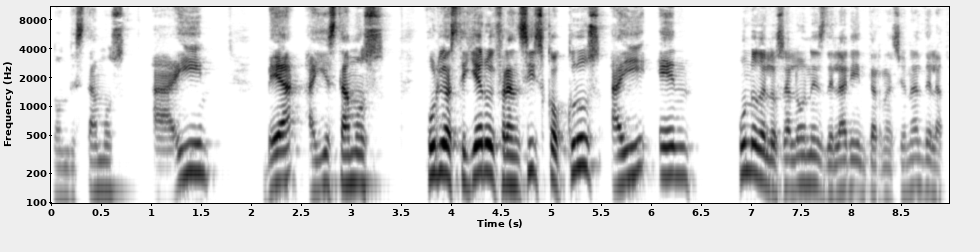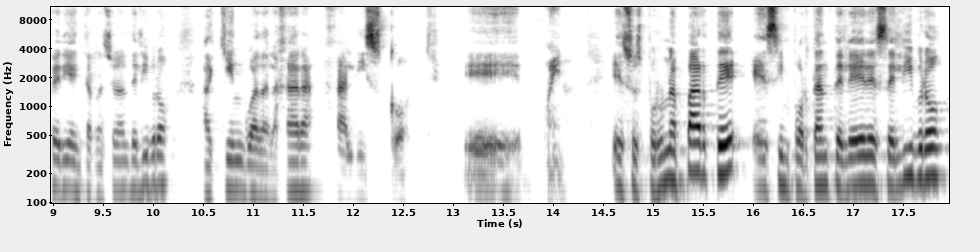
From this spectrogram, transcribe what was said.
donde estamos ahí. Vea, ahí estamos Julio Astillero y Francisco Cruz, ahí en uno de los salones del área internacional de la Feria Internacional del Libro, aquí en Guadalajara, Jalisco. Eh, bueno, eso es por una parte, es importante leer ese libro,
